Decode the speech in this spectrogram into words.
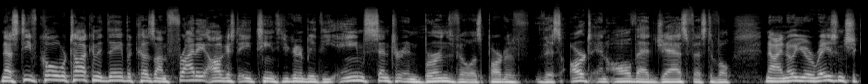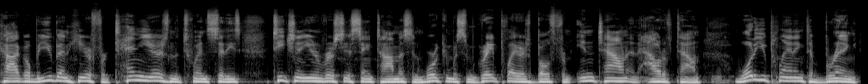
Now, Steve Cole, we're talking today because on Friday, August 18th, you're going to be at the Ames Center in Burnsville as part of this Art and All That Jazz Festival. Now, I know you were raised in Chicago, but you've been here for 10 years in the Twin Cities, teaching at University of St. Thomas and working with some great players both from in town and out of town. What are you planning to bring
